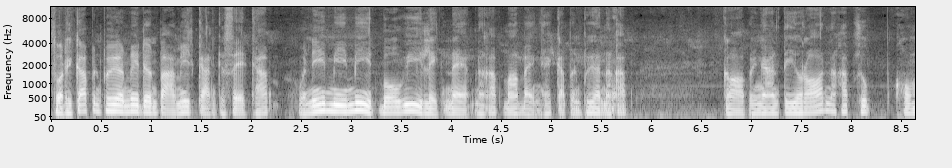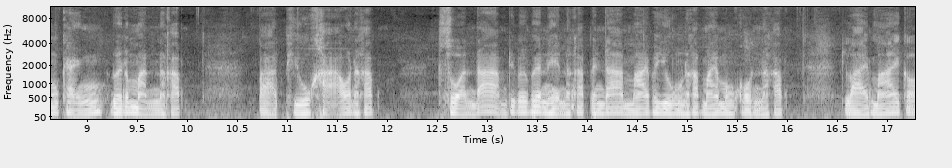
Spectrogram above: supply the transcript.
สวัสดีครับเพื่อนๆมีดเดินป่ามีดการเกษตรครับ วันนี้มีมีดโบวี่เหล็กแหนบนะครับ มาแบ่งให้กับเพื่อนๆนะครับ ก็เป็นงานตีร้อนนะครับ ชุบคมแข็งด้วยน้ำมันนะครับ ปาดผิวขาวนะครับ ส่วนด้ามที่เพื่อนๆเห็นนะครับ เป็นด้ามไม้พยุงนะครับ ไม้มงคลนะครับ หลายไม้ก็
